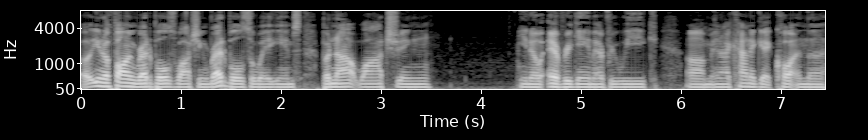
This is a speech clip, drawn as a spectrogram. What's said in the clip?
uh, you know, following Red Bulls, watching Red Bulls away games, but not watching you know every game every week um, and i kind of get caught in the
